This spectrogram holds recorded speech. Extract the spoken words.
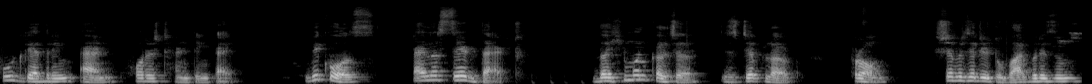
food gathering and forest hunting type because Tylor said that the human culture is developed from savagery to barbarism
